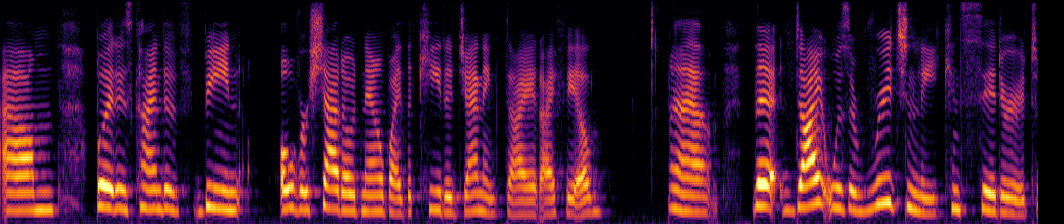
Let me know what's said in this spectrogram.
um, but is kind of being overshadowed now by the ketogenic diet, I feel. Um, the diet was originally considered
